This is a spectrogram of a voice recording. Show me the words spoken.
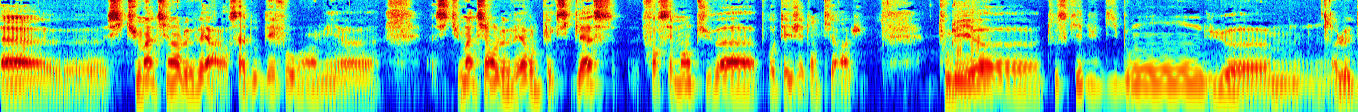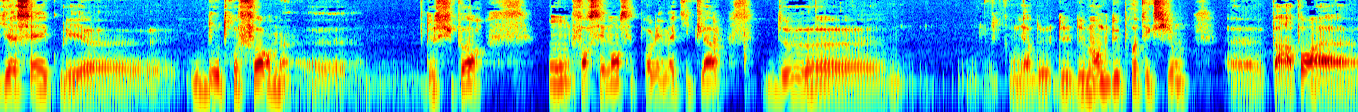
Euh, si tu maintiens le verre, alors ça a d'autres défauts, hein, mais euh, si tu maintiens le verre ou le plexiglas, forcément tu vas protéger ton tirage tous les euh, tout ce qui est du dibon, du euh, le diasec ou les euh, ou d'autres formes de support ont forcément cette problématique là de comment dire de, de, de, manque de protection par rapport à,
